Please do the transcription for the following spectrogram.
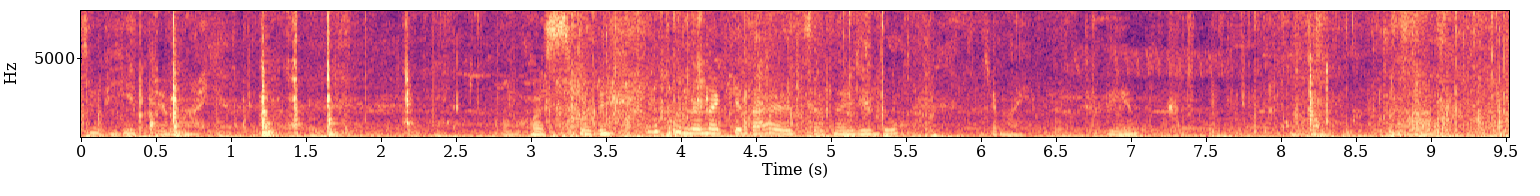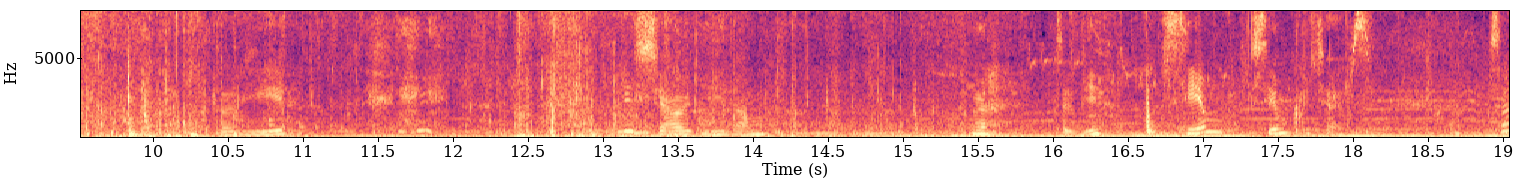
Тобі тримай. Господи, вони накидаються на їду. Тримай. Тобі. Так. Тобі. І ще одній дам. На, тобі. Всім, всім по. Все.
